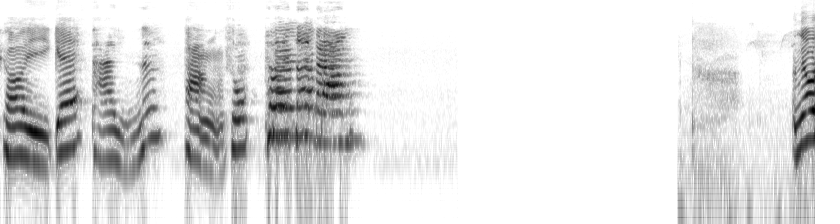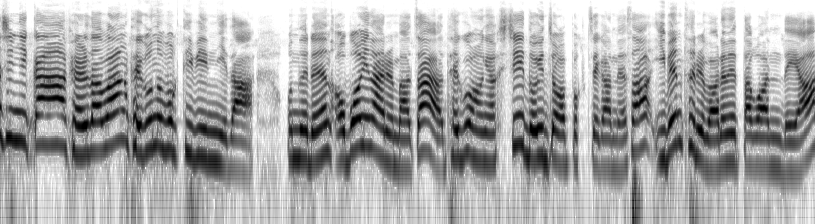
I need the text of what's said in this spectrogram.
별에게 다 있는 방송 별다방. 안녕하십니까 별다방 대구노복TV입니다. 오늘은 어버이날을 맞아 대구광역시 노인종합복지관에서 이벤트를 마련했다고 하는데요.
